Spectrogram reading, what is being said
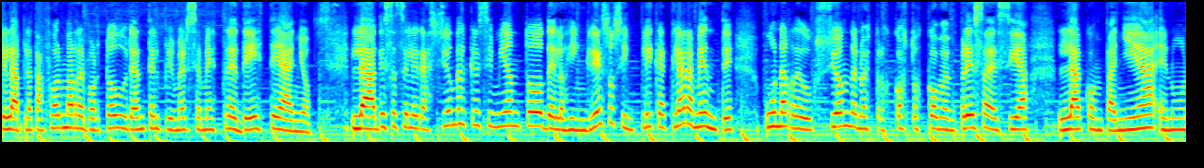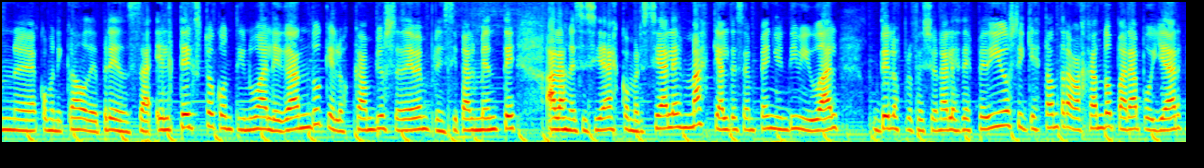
que la plataforma reportó durante el primer semestre de este año. La desaceleración del crecimiento de los ingresos implica claramente una reducción de nuestros costos como empresa, decía la compañía en un eh, comunicado de prensa. El texto continúa alegando que los cambios se deben principalmente a las necesidades comerciales más que al desempeño individual de los profesionales despedidos y que están trabajando para apoyar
